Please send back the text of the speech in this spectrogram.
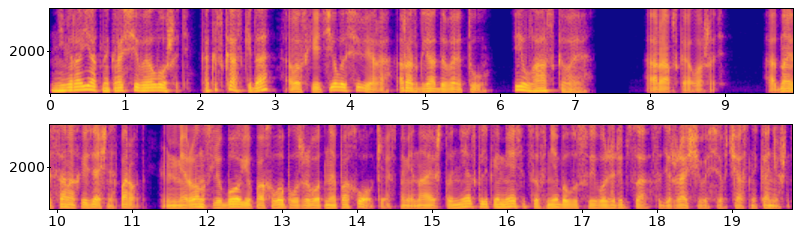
Невероятно красивая лошадь, как из сказки, да? Восхитилась Вера, разглядывая ту. И ласковая. Арабская лошадь. Одна из самых изящных пород. Мирон с любовью похлопал животное по холке, вспоминая, что несколько месяцев не был у своего жеребца, содержащегося в частной конюшне.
